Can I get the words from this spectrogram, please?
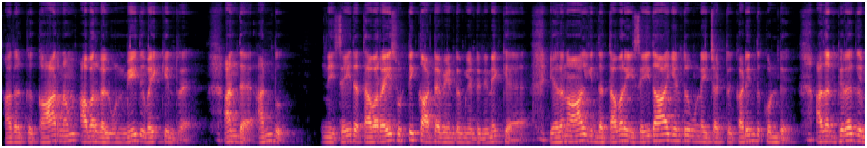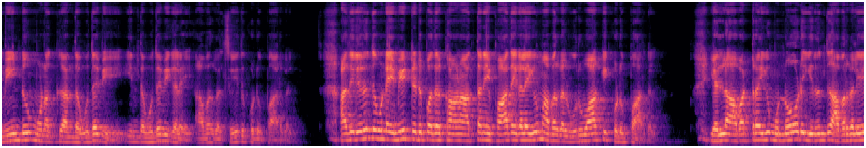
அதற்கு காரணம் அவர்கள் உன் மீது வைக்கின்ற அந்த அன்பு. நீ செய்த தவறை சுட்டி காட்ட வேண்டும் என்று நினைக்க எதனால் இந்த தவறை செய்தாய் என்று உன்னை சற்று கடிந்து கொண்டு அதன் பிறகு மீண்டும் உனக்கு அந்த உதவி இந்த உதவிகளை அவர்கள் செய்து கொடுப்பார்கள். அதிலிருந்து உன்னை மீட்டெடுப்பதற்கான அத்தனை பாதைகளையும் அவர்கள் உருவாக்கி கொடுப்பார்கள். எல்லாவற்றையும் உன்னோடு இருந்து அவர்களே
